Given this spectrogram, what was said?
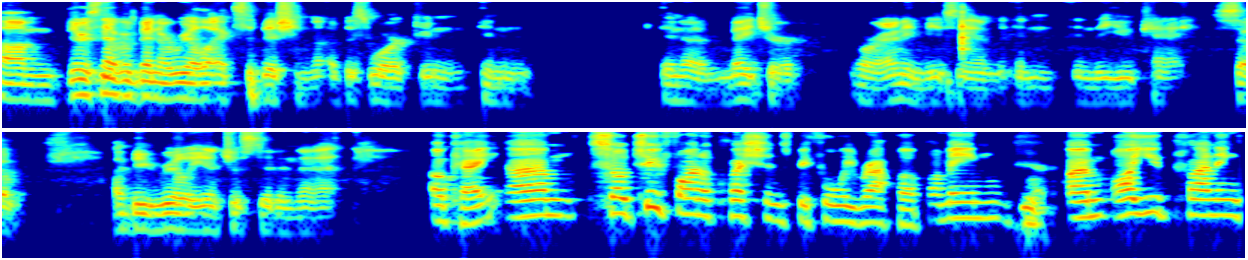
um, there's never been a real exhibition of his work in, in, in a major or any museum in, in the UK. So I'd be really interested in that. Okay. Um, so two final questions before we wrap up. I mean, yeah. um, are you planning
